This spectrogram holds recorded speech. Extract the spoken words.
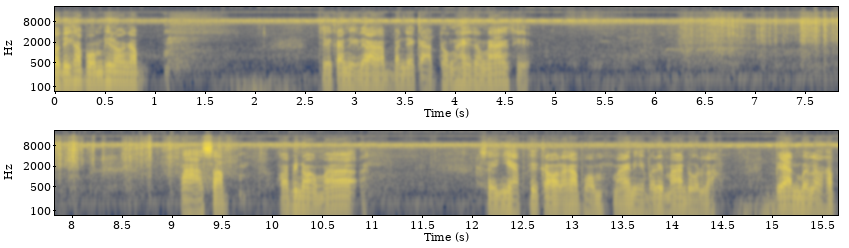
วัสดีครับผมพี่น้องครับ เจอกันอีกแล้วครับ บรรยากาศทงไฮทงนางสิป่าสับพาพี่น้องมา ใส่เงียบคือเก่าแหละครับ ผมไม้นี้ไม่ได้มาโดนหรอเปลี่ยนหมือแล้วครับ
